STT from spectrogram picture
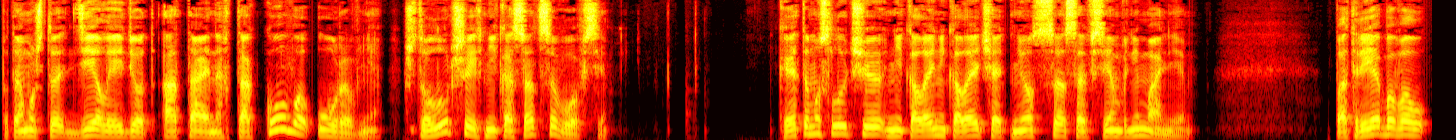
потому что дело идет о тайнах такого уровня, что лучше их не касаться вовсе. К этому случаю Николай Николаевич отнесся со всем вниманием. Потребовал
